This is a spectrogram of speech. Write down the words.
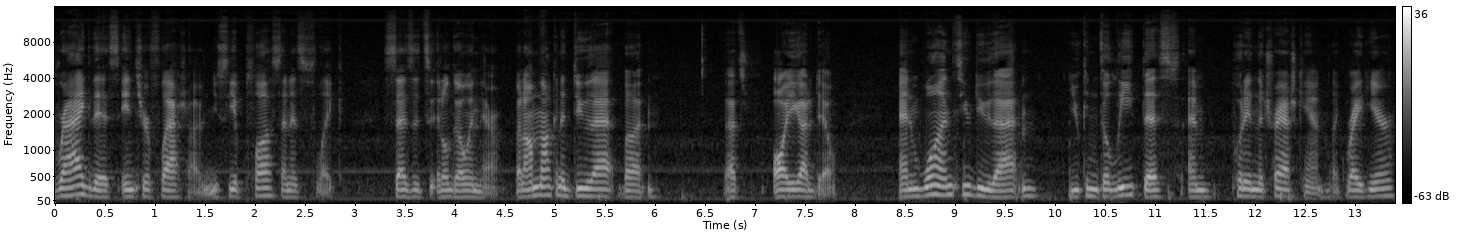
drag this into your flash drive, and you see a plus, and it's like says it's it'll go in there. But I'm not gonna do that, but that's all you gotta do. And once you do that, you can delete this and put in the trash can, like right here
